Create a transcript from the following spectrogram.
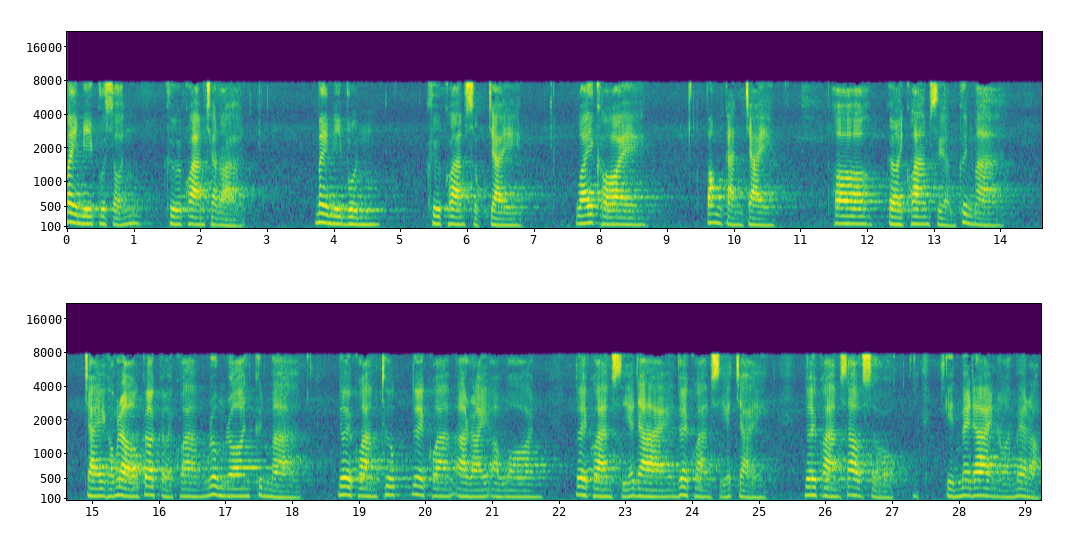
ไม่มีกุศลคือความฉลาด ไม่มีบุญคือความสุขใจ ไว้คอยป้องกันใจ พอเกิดความเสื่อมขึ้นมา ใจของเราก็เกิดความรุ่มร้อนขึ้นมา ด้วยความทุกข์ด้วยความอะไรอาวรณ์ด้วยความเสียดาย ด้วยความเสียใจ ด้วยความเศร้าโศก กินไม่ได้นอนไม่หลับ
